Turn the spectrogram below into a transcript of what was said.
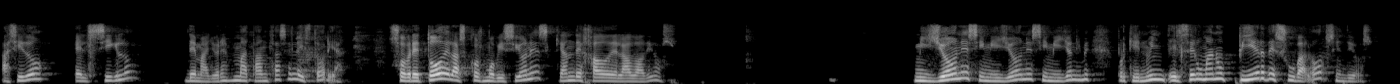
ha sido el siglo de mayores matanzas en la historia, sobre todo de las cosmovisiones que han dejado de lado a Dios. Millones y millones y millones, porque el ser humano pierde su valor sin Dios.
